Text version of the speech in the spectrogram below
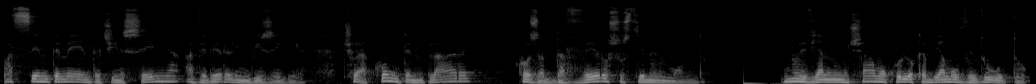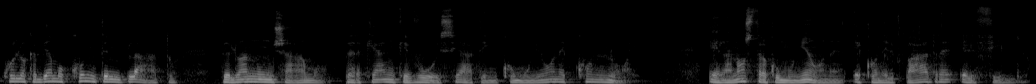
pazientemente ci insegna a vedere l'invisibile, cioè a contemplare cosa davvero sostiene il mondo. Noi vi annunciamo quello che abbiamo veduto, quello che abbiamo contemplato, ve lo annunciamo perché anche voi siate in comunione con noi. E la nostra comunione è con il Padre e il Figlio.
